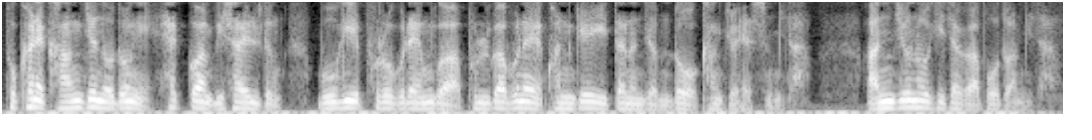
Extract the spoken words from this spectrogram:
북한의 강제 노동이 핵과 미사일 등 무기 프로그램과 불가분의 관계에 있다는 점도 강조했습니다. 안준호 기자가 보도합니다.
